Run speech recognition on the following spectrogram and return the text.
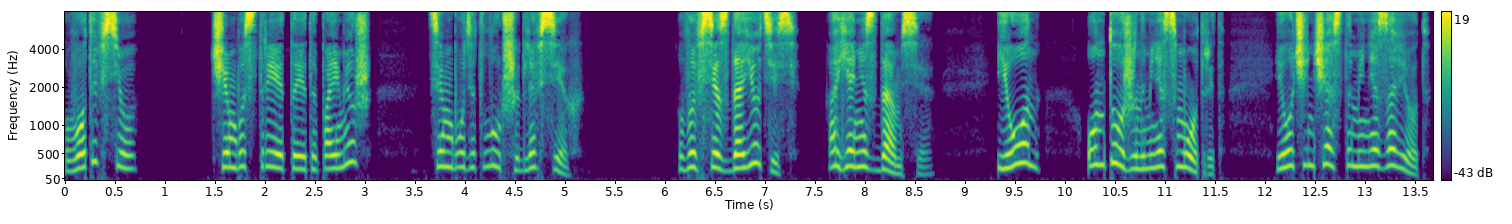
Вот и все. Чем быстрее ты это поймешь, тем будет лучше для всех. Вы все сдаетесь, а я не сдамся. И он, он тоже на меня смотрит и очень часто меня зовет.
